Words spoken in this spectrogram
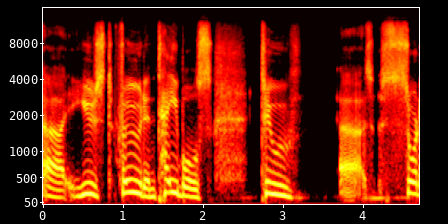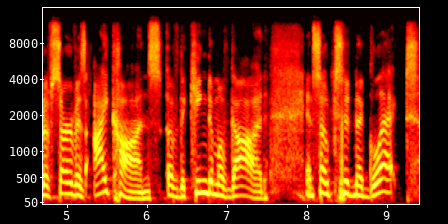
uh, used food and tables to uh, sort of serve as icons of the kingdom of God. And so to neglect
